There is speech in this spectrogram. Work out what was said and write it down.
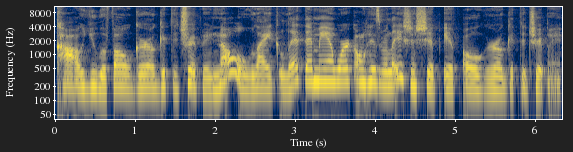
call you if old girl get the tripping. No, like let that man work on his relationship if old girl get the tripping.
